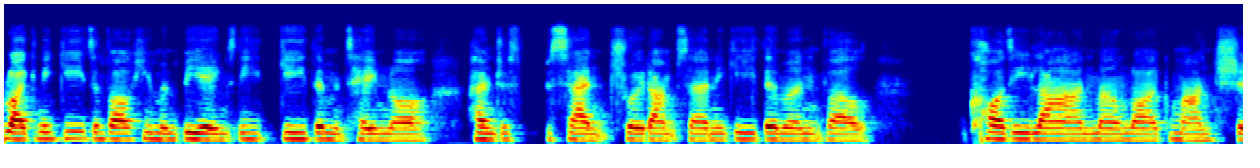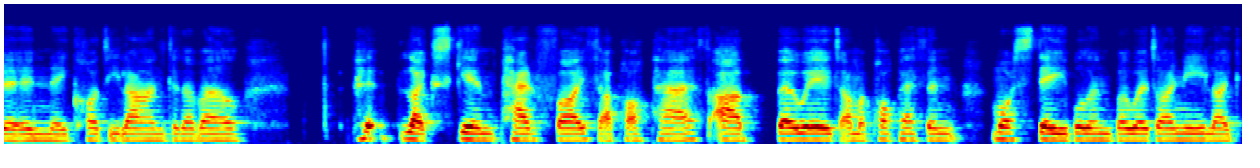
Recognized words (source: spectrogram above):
like, ni gyd yn fel human beings, ni gyd ddim yn teimlo 100% trwy'r amser, ni gyd ddim yn fel codi lan mewn like mansion neu codi lan gyda fel like skin perffaith a popeth a bywyd a mae popeth yn more stable yn bywydau ni. Like,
